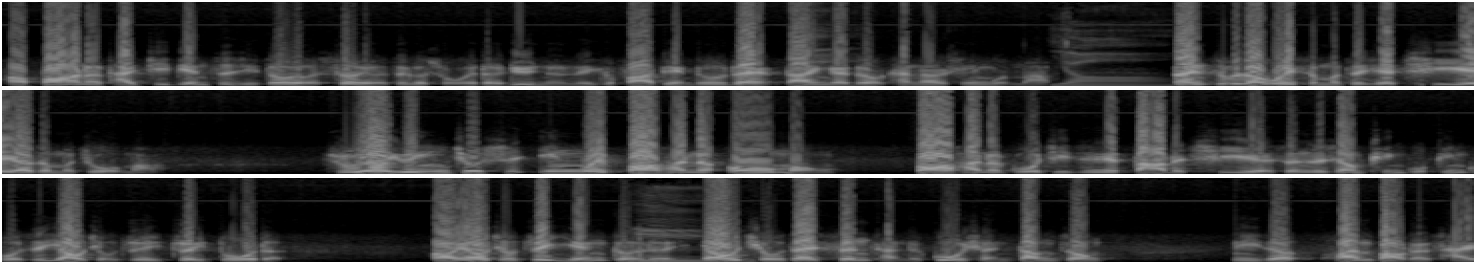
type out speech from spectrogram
好，包含了台积电自己都有设有这个所谓的绿能的一个发电，对不对？大家应该都有看到新闻嘛。有。那你知不知道为什么这些企业要这么做吗？主要原因就是因为包含了欧盟，包含了国际这些大的企业，甚至像苹果，苹果是要求最最多的，啊，要求最严格的，要求在生产的过程当中，你的环保的材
